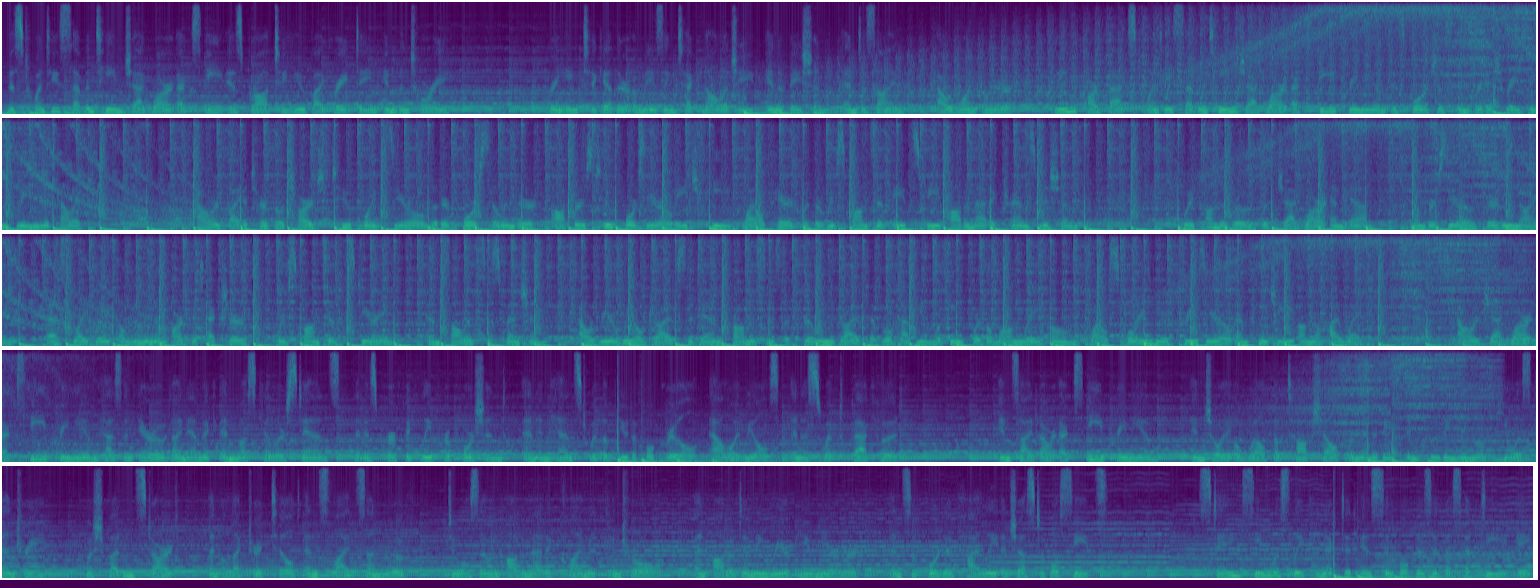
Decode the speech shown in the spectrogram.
This 2017 Jaguar XE is brought to you by Great Dane Inventory. Bringing together amazing technology, innovation, and design, our one owner, Clean Carfax 2017 Jaguar XE Premium is gorgeous in British Racing Green Metallic. Powered by a turbocharged 2.0-liter four-cylinder, offers 240 HP while paired with a responsive 8-speed automatic transmission. Quick on the road with Jaguar and Am, number 039, S lightweight aluminum architecture, responsive steering, and solid suspension, our rear-wheel drive sedan promises a thrilling drive that will have you looking for the long way home while scoring near 30 mpg on the highway. Our Jaguar XE Premium has an aerodynamic and muscular stance that is perfectly proportioned and enhanced with a beautiful grille, alloy wheels and a swept back hood. Inside our XE Premium, enjoy a wealth of top-shelf amenities including remote keyless entry, push-button start, an electric tilt and slide sunroof, dual-zone automatic climate control, an auto-dimming rear-view mirror, and supportive highly adjustable seats. Staying seamlessly connected is simple visit us at DA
